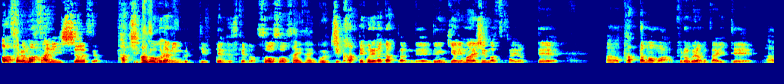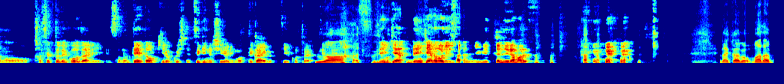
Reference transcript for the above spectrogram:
あ、それまさに一緒ですよ。タッチプログラミングって言ってるんですけど、そうそうそう。はいはいぶっち買ってくれなかったんで、電気屋に毎週末通って、あの、立ったままプログラム書いて、あの、カセットレコーダーにそのデータを記録して次の資料に持って帰るっていうことをやってて。うわー、す電気。屋、電気屋のおじさんにめっちゃ睨まれてた。なんかあの、まだ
